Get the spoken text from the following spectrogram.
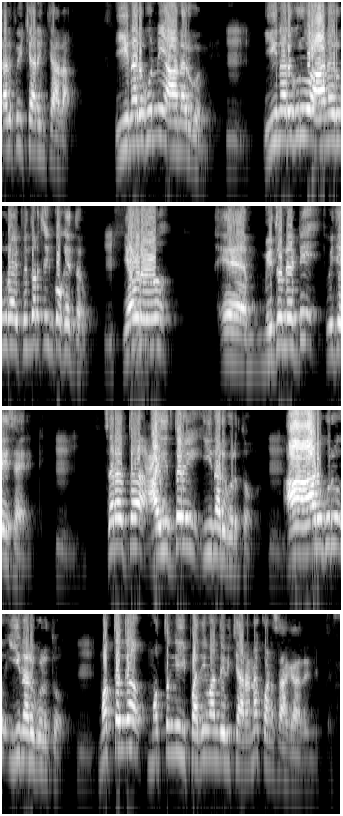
కలిపి విచారించాలా? ఈ నలుగురిని ఆ నలుగురిని. ఉమ్, ఈ నలుగురు ఆ నలుగురు అయిపోయిన తర్వాత ఇంకొక ఇద్దరు. ఎవరు? మిథున్ రెడ్డి విజయసాయి రెడ్డి. తర్వాత ఆ ఇద్దరు ఈ నలుగురితో. ఉమ్, ఆ ఆరుగురు ఈ నలుగురితో. ఉమ్, మొత్తంగా మొత్తంగా ఈ పది మంది విచారణ కొనసాగాలని చెప్పేసి.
